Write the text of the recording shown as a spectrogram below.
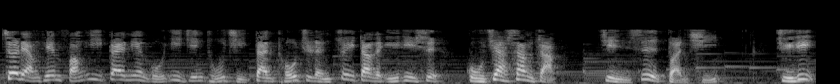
这两天防疫概念股异军突起，但投资人最大的疑虑是股价上涨仅是短期。举例，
